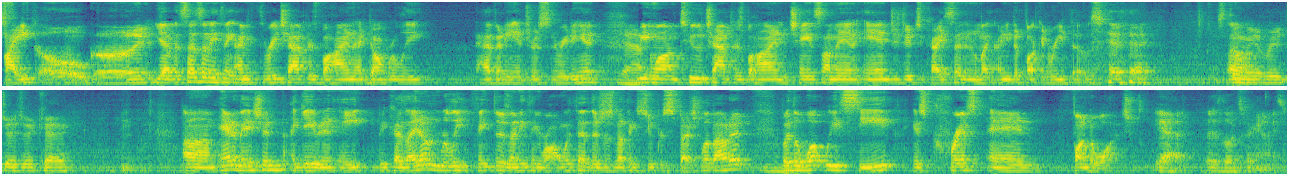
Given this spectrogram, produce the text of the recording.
Hype. so good. Yeah, if it says anything, I'm three chapters behind. I don't really have any interest in reading it. Yeah. Meanwhile, I'm two chapters behind in Chainsaw Man and Jujutsu Kaisen, and I'm like, I need to fucking read those. Still Oh. need to read JJK. Um, animation, I gave it an eight because I don't really think there's anything wrong with it. There's just nothing super special about it. But the what we see is crisp and fun to watch. yeah, it looks very nice.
